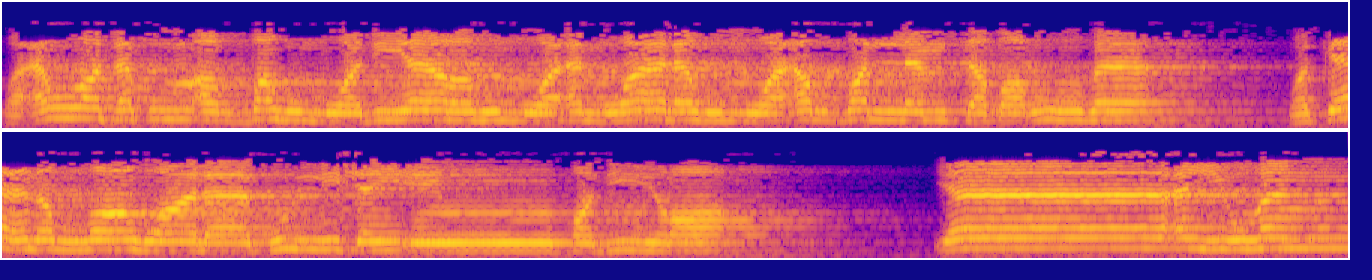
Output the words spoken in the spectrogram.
وأورثكم أرضهم وديارهم وأموالهم وأرضا لم تطروها وكان الله على كل شيء قديرا يا أيها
